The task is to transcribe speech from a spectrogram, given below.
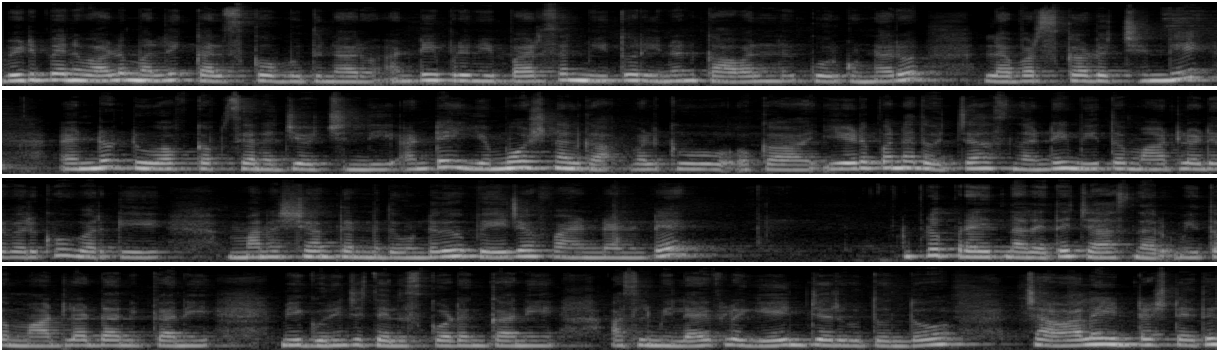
విడిపోయిన వాళ్ళు మళ్ళీ కలుసుకోబోతున్నారు. అంటే ఇప్పుడు మీ పర్సన్ మీతో రీనన్ కావాలని కోరుకున్నారు. లవర్స్ కార్డ్ వచ్చింది and two of cups energy వచ్చింది. అంటే ఎమోషనల్గా వాళ్ళకు ఒక ఏడుపు అన్నది వచ్చేస్తుందండి. మీతో మాట్లాడే వరకు వారికి మనశ్శాంతి అన్నది ఉండదు. పేజ్ ఆఫ్ హ్యాండ్ అంటే ఇప్పుడు ప్రయత్నాలు అయితే చేస్తున్నారు. మీతో మాట్లాడడానికి కానీ మీ గురించి తెలుసుకోవడం కానీ అసలు మీ లైఫ్లో ఏం జరుగుతుందో చాలా ఇంట్రెస్ట్ అయితే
